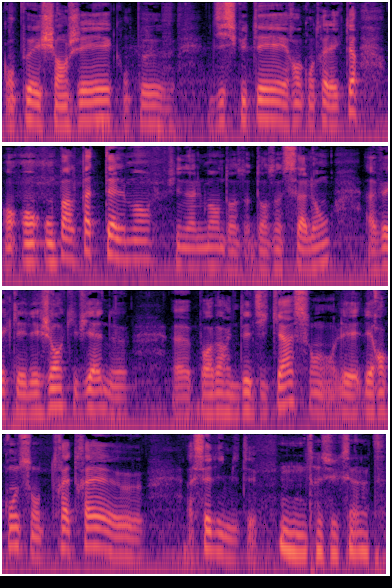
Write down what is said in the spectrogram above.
qu'on peut échanger, qu'on peut discuter, rencontrer les lecteurs. On ne parle pas tellement finalement dans, dans un salon avec les, les, gens qui viennent euh, pour avoir une dédicace. les, les, rencontres sont très très euh, assez limitées. Mmh, très succinctes.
